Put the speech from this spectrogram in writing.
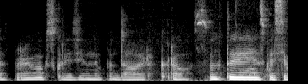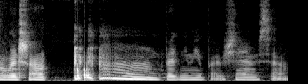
Отправила эксклюзивный подарок. Рос. Ух ты, спасибо большое. Подними, пообщаемся.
